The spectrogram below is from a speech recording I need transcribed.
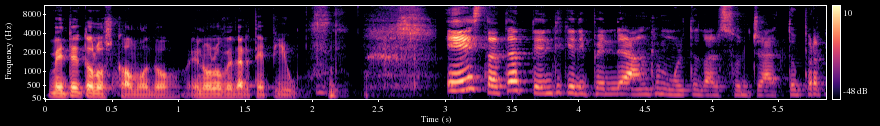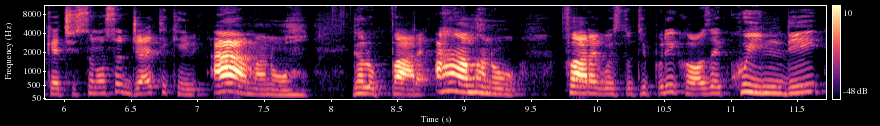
mettetelo scomodo e non lo vedrete più. E state attenti che dipende anche molto dal soggetto, perché ci sono soggetti che amano galoppare, amano fare questo tipo di cose, quindi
